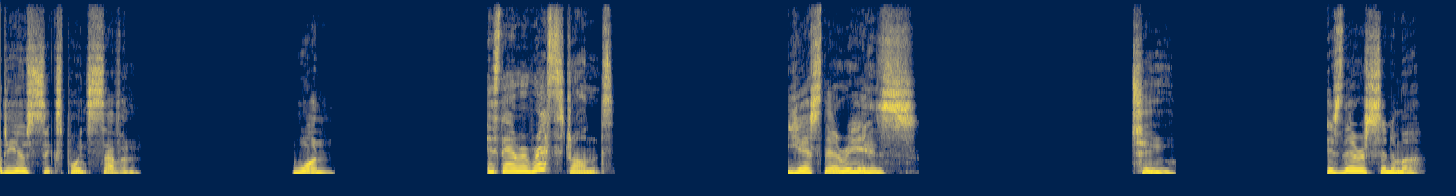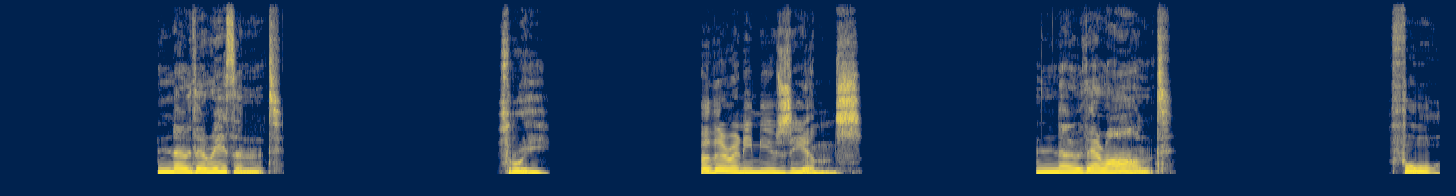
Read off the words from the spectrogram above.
Audio 6.7. 1, Is there a restaurant? Yes, there is. 2, Is there a cinema? No, there isn't. 3, Are there any museums? No, there aren't. 4,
